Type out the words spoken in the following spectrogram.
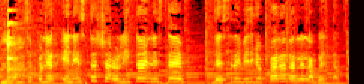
Lo vamos a poner en esta charolita, en este de este de vidrio para darle la vuelta, ¿ok?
